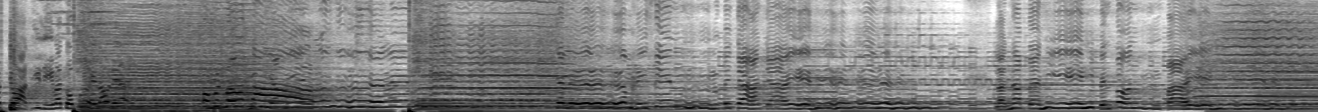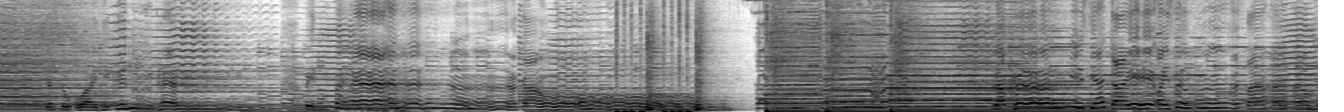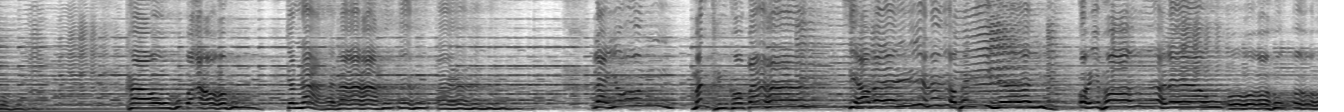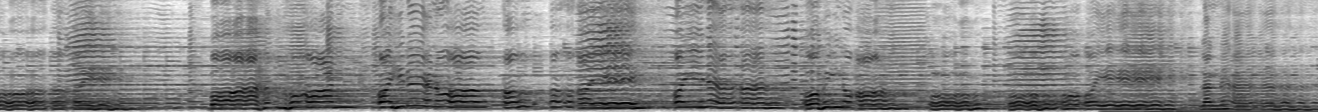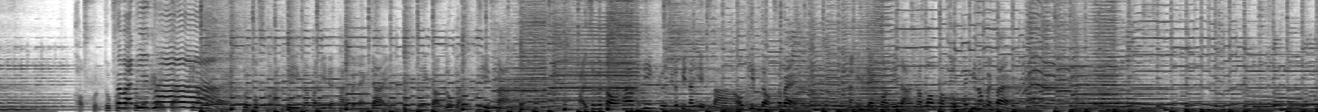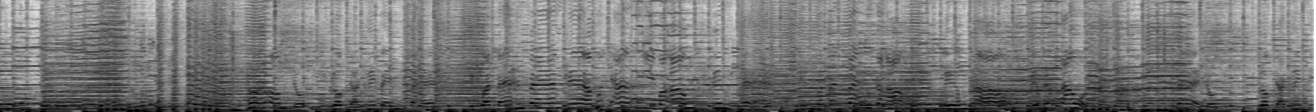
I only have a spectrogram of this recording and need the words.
สุดยอดอีหลีมาตัวมือให้เราเนี่ยขอบคุณมากค่ะจะลืมให้สิ้นไปจากใจ และนับแต่นี้เป็นต้นไป จะสวยให้ขึ้นแทน เป็นแฟนเก่า เขาเบาจนหน้าลาและยุนมันทิมขอไปเสียเวลาเพิ่นเย้ยโอ้ยพอแล้วโอ้ยบ่หำ ลันนาขอบคุณทุกคนสวัสดีและกำลังใจค่ะจากพี่น้องแฟนๆทุกๆสถานที่ครับวันนี้เดินทางเป็นแรงใจ ให้กับลูกหลานทีมงานไปสกันต่อครับนี่คือศิลปินนางเอกสาวทิมดอกสะแบกนางเอกแดงกรทิดาครับมอบความสุขให้พี่น้องแฟน บอยากให้เสี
